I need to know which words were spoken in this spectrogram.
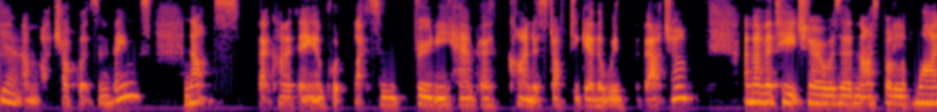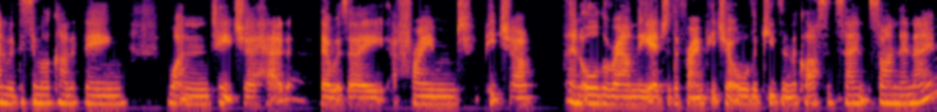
Yeah. um, like chocolates and things, nuts, that kind of thing, and put like some foodie hamper kind of stuff together with the voucher. Another teacher was a nice bottle of wine with a similar kind of thing. One teacher had, there was a, a framed picture and all around the edge of the frame picture, all the kids in the class had signed, signed their name.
